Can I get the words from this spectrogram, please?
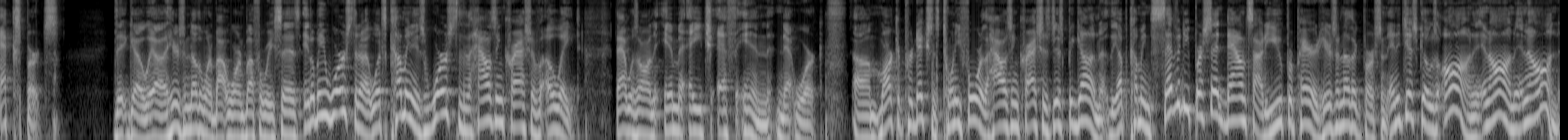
experts that go. Uh, here's another one about Warren Buffett where he says it'll be worse than uh, what's coming is worse than the housing crash of 08. That was on MHFN network. Um, market predictions 24, the housing crash has just begun. The upcoming 70% downside. Are you prepared? Here's another person. And it just goes on and on and on.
